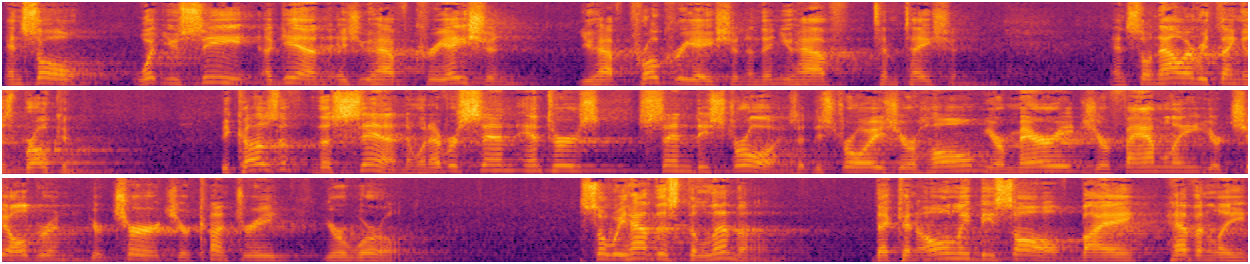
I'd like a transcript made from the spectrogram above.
And so, what you see again is you have creation you have procreation, and then you have temptation. And so now everything is broken. Because of the sin, and whenever sin enters, sin destroys. It destroys your home, your marriage, your family, your children, your church, your country, your world. So we have this dilemma that can only be solved by a heavenly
